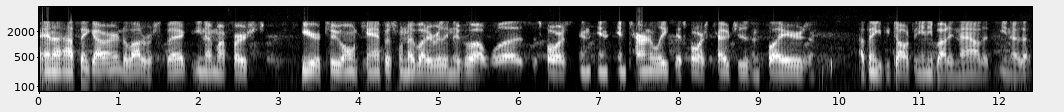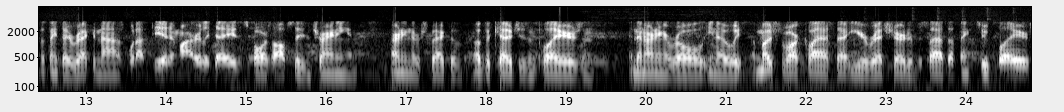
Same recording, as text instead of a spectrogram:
And I, I think I earned a lot of respect. You know, my first year or two on campus when nobody really knew who I was, as far as in, in, internally, as far as coaches and players and I think if you talk to anybody now that you know that I think they recognize what I did in my early days as far as off season training and earning the respect of, of the coaches and players, and and then earning a role. You know, we, most of our class that year redshirted, besides I think two players.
